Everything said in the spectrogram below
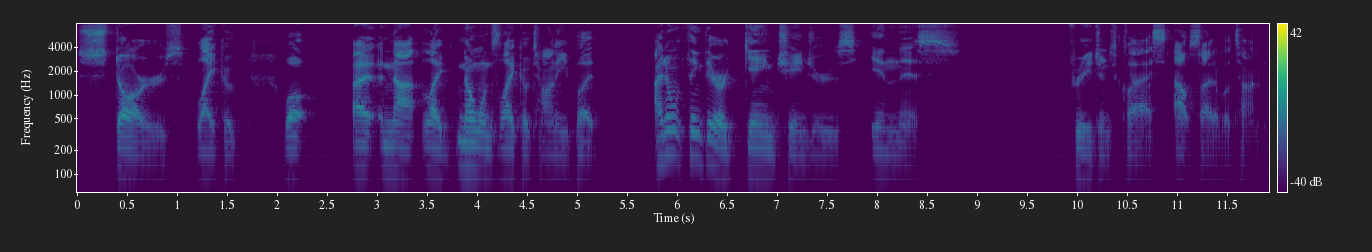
stars like well, I not like no one's like Ohtani, but I don't think there are game changers in this free agents class outside of Ohtani.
